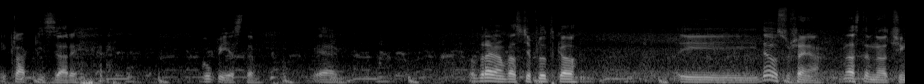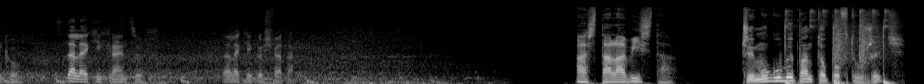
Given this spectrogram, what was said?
i klapki z Zary. Głupi jestem, wiem. Pozdrawiam Was cieplutko i do usłyszenia w następnym odcinku z dalekich krańców dalekiego świata. Hasta la vista. Czy mógłby pan to powtórzyć?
